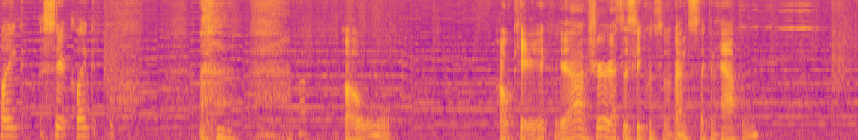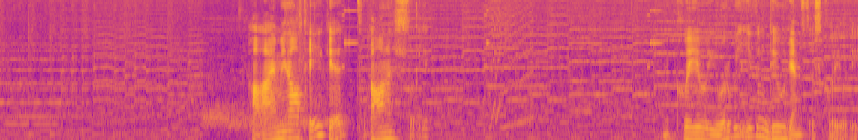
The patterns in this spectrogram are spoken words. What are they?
Like, ser like... oh. Okay, yeah, sure, that's a sequence of events that can happen. Uh, I mean, I'll take it, honestly. Glalie, what do we even do against this Glalie?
